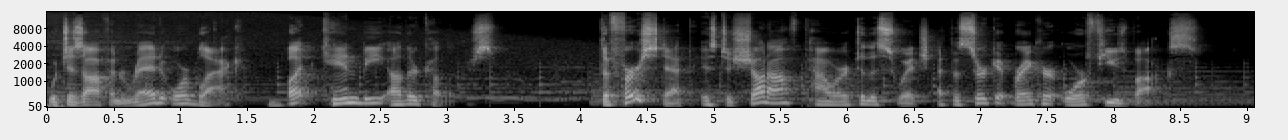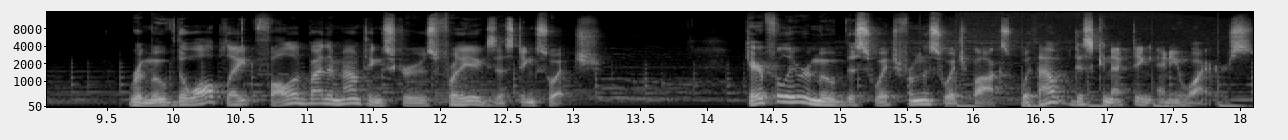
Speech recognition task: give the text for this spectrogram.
which is often red or black, but can be other colors. The first step is to shut off power to the switch at the circuit breaker or fuse box. Remove the wall plate followed by the mounting screws for the existing switch. Carefully remove the switch from the switch box without disconnecting any wires.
